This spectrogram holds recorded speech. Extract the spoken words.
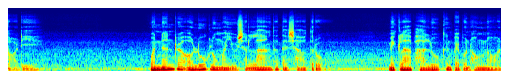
ต่อดี วันนั้นเราเอาลูกลงมาอยู่ชั้นล่างตั้งแต่เช้าตรู่ไม่กล้าพาลูกขึ้นไปบนห้องนอน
